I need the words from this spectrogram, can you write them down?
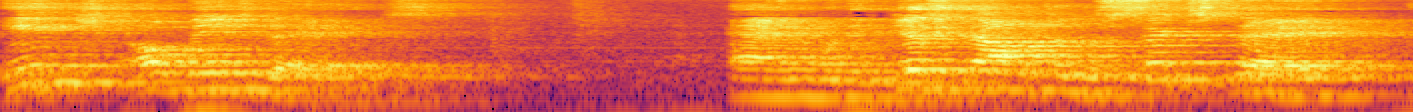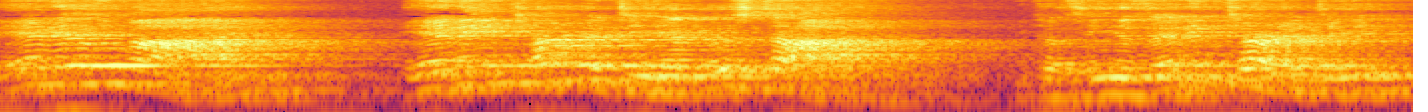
each of these days. And when He gets down to the sixth day, in His mind, in eternity at this time, because He is in eternity,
